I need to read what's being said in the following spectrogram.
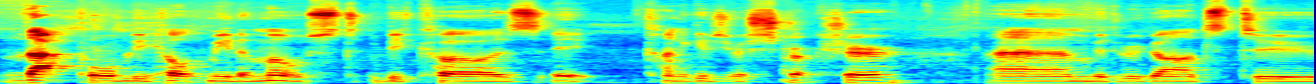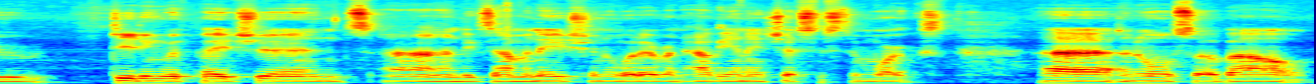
That probably helped me the most because it kind of gives you a structure um, with regards to dealing with patients and examination or whatever, and how the NHS system works, uh, and also about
